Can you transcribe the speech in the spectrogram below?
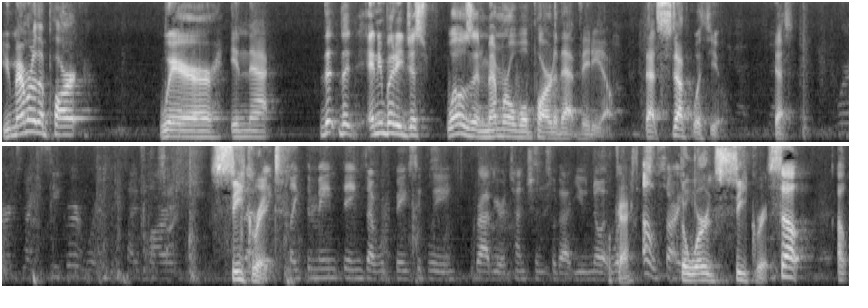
You remember the part where in that, the, the, anybody just, what was a memorable part of that video that stuck with you? Yes. Words like secret were emphasized large. Secret. Like, like the main things that would basically grab your attention so that you know it Okay. works. Oh, sorry. The word secret. So, oh,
